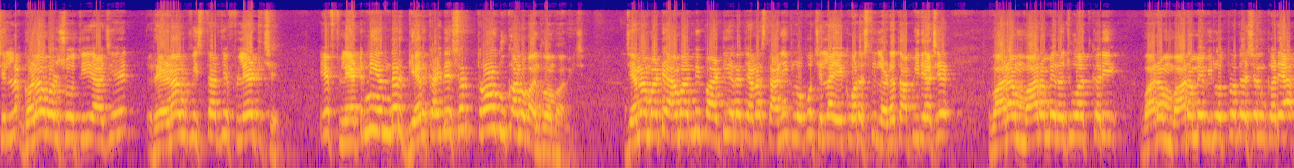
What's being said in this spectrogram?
છેલ્લા ઘણા વર્ષોથી આજે રહેણાંક વિસ્તાર જે ફ્લેટ છે એ ફ્લેટની અંદર ગેરકાયદેસર ત્રણ દુકાનો બાંધવામાં આવી છે. જેના માટે આમ આદમી પાર્ટી અને ત્યાંના સ્થાનિક લોકો છેલ્લા એક વર્ષથી લડત આપી રહ્યા છે. વારંવાર અમે રજૂઆત કરી, વારંવાર અમે વિરોધ પ્રદર્શન કર્યા.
